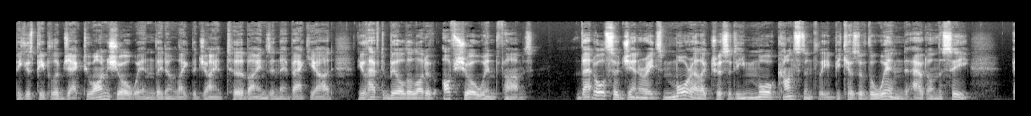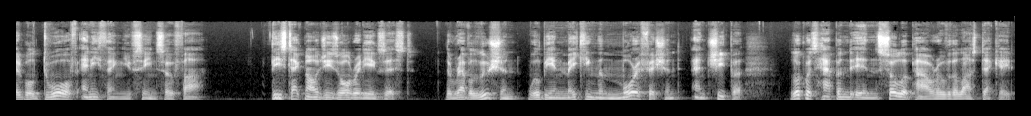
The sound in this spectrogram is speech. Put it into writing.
Because people object to onshore wind, they don't like the giant turbines in their backyard, you'll have to build a lot of offshore wind farms. That also generates more electricity more constantly because of the wind out on the sea. It will dwarf anything you've seen so far. These technologies already exist. The revolution will be in making them more efficient and cheaper. Look what's happened in solar power over the last decade.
